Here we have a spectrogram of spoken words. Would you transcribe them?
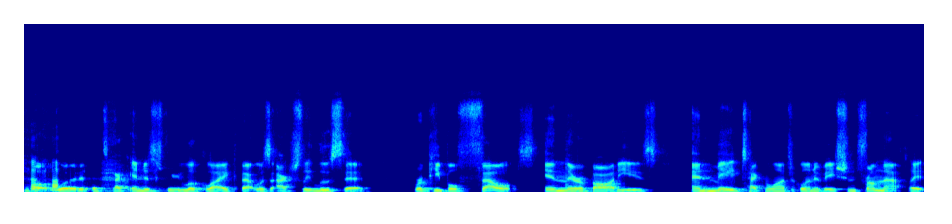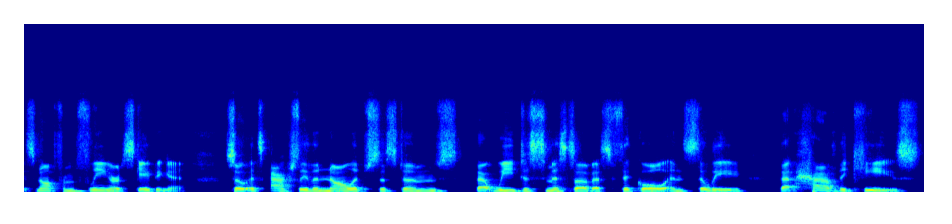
what would a tech industry look like that was actually lucid, where people felt in their bodies and made technological innovation from that place, not from fleeing or escaping it? So it's actually the knowledge systems that we dismiss of as fickle and silly that have the keys.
